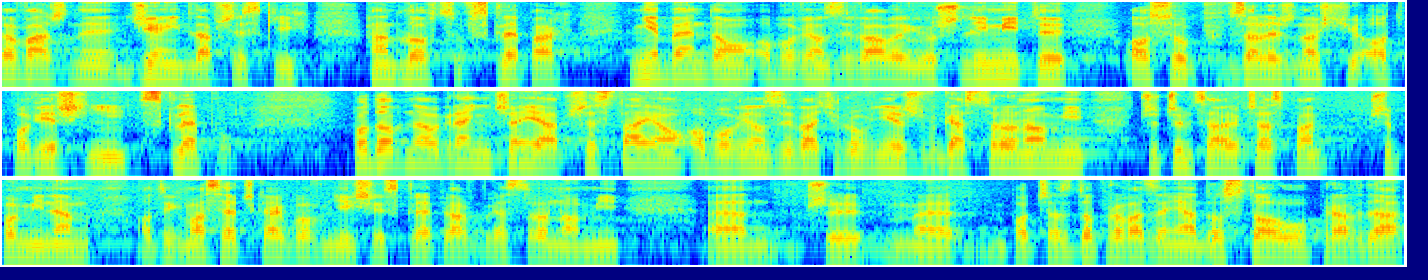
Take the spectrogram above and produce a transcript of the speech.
To ważny dzień dla wszystkich handlowców. W sklepach nie będą obowiązywały już limity osób w zależności od powierzchni sklepu. Podobne ograniczenia przestają obowiązywać również w gastronomii, przy czym cały czas przypominam o tych maseczkach, bo w mniejszych sklepach, w gastronomii, przy, podczas doprowadzenia do stołu, prawda,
